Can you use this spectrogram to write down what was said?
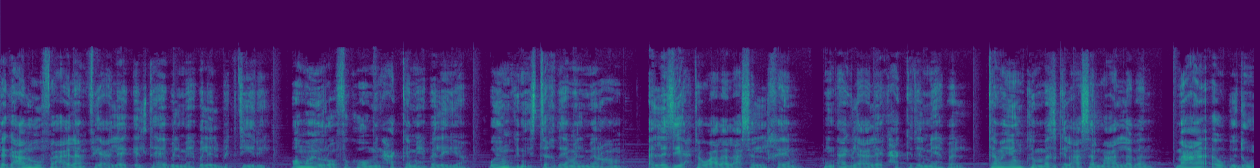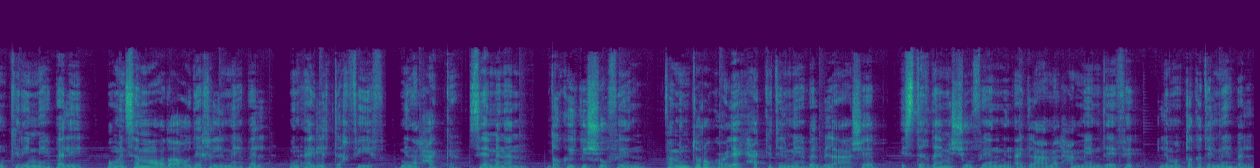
تجعله فعالا في علاج التهاب المهبل البكتيري وما يرافقه من حكة مهبلية ويمكن استخدام المرهم الذي يحتوي على العسل الخام. من أجل علاج حكة المهبل. كما يمكن مزج العسل مع اللبن مع أو بدون كريم مهبلي ومن ثم وضعه داخل المهبل من أجل التخفيف من الحكة. ثامنا دقيق الشوفان. فمن طرق علاج حكة المهبل بالأعشاب استخدام الشوفان من أجل عمل حمام دافئ لمنطقة المهبل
